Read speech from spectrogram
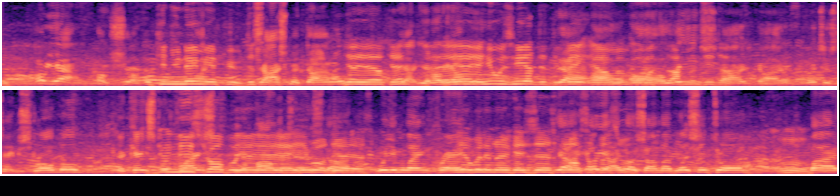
Oh yeah. Oh sure. Can you name me a few? Just Josh McDowell. Yeah, yeah, okay. Yeah, you know yeah, him? yeah, yeah, he was he had the debate. Yeah, I uh, remember uh, with Ahmed Lee, Deedat. uh, what's his name? Strobel, the case for Lee Strobel, the yeah, yeah, yeah, he wrote, yeah, uh, yeah. William Lane Craig. Yeah, William Lane, he's a Yeah, philosopher oh yeah, I know some. I've listened to him, Mm. but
